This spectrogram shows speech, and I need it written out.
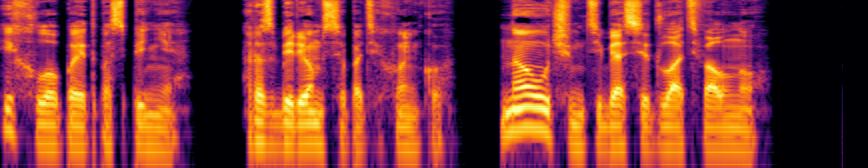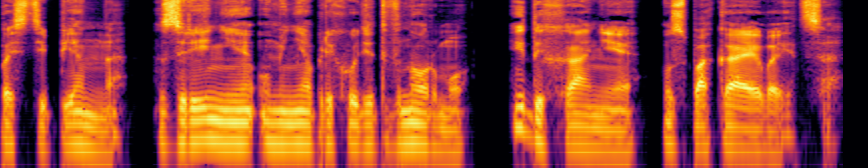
и хлопает по спине. Разберемся потихоньку. Научим тебя седлать волну. Постепенно зрение у меня приходит в норму, и дыхание успокаивается.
